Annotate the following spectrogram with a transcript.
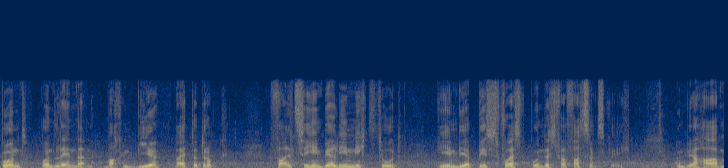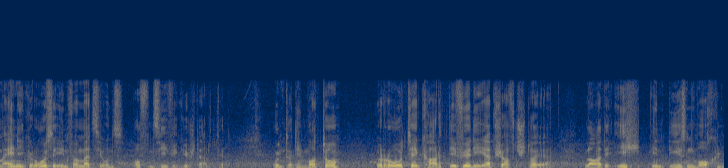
Bund und Ländern machen wir weiter Druck. Falls sich in Berlin nichts tut, gehen wir bis vor das Bundesverfassungsgericht. Und wir haben eine große Informationsoffensive gestartet. Unter dem Motto Rote Karte für die Erbschaftssteuer lade ich in diesen Wochen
